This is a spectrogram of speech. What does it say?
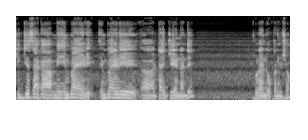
క్లిక్ చేశాక మీ employee ID employee ID type చేయండి అండి. చూడండి ఒక్క నిమిషం.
